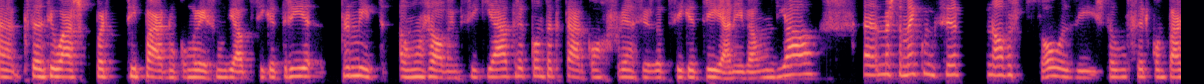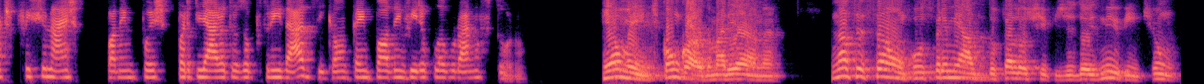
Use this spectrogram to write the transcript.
Uh, portanto, eu acho que participar no Congresso Mundial de Psiquiatria permite a um jovem psiquiatra contactar com referências da psiquiatria a nível mundial, uh, mas também conhecer novas pessoas e estabelecer contatos profissionais podem depois partilhar outras oportunidades e com quem podem vir a colaborar no futuro. Realmente, concordo, Mariana. Na sessão com os premiados do Fellowship de 2021,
